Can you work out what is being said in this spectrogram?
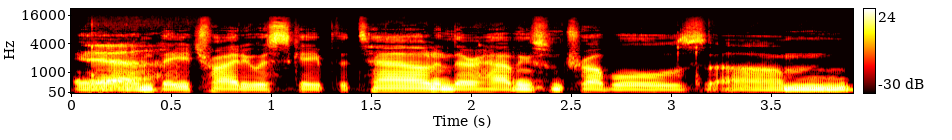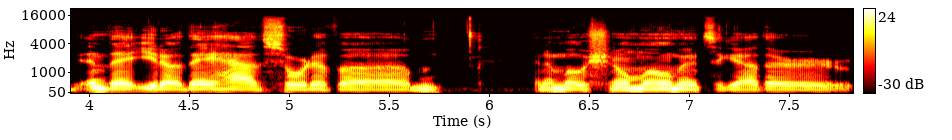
And yeah. they try to escape the town, and they're having some troubles. Um, and they, you know, they have sort of a, um, an emotional moment together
